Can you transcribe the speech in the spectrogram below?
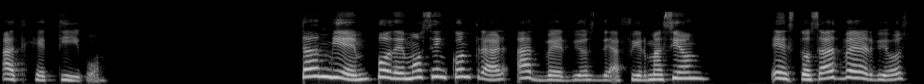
adjetivo. También podemos encontrar adverbios de afirmación. Estos adverbios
